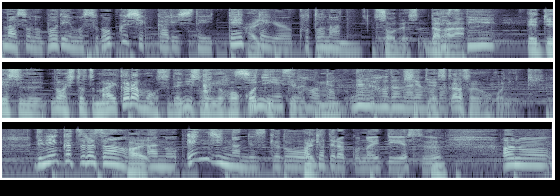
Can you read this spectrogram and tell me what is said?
まあそのボディもすごくしっかりしていてっていうことなんですね。そうです。だから、ATS の一つ前からもうすでにそういう方向に行ってる。CTS の方から。うん、なるほど、なるほど。CTS からそういう方向に行ってる。でね、桂さん、はい、あの、エンジンなんですけど、はい、キャデラックの ATS、うん、あの、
